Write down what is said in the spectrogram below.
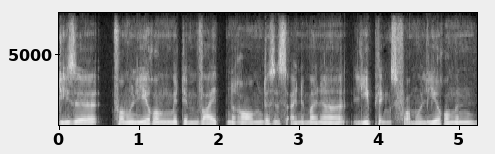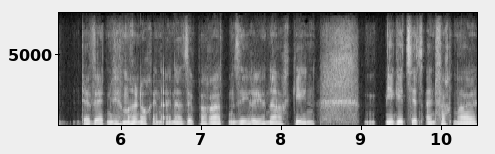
diese Formulierung mit dem weiten Raum, das ist eine meiner Lieblingsformulierungen. Der werden wir mal noch in einer separaten Serie nachgehen. Mir geht es jetzt einfach mal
